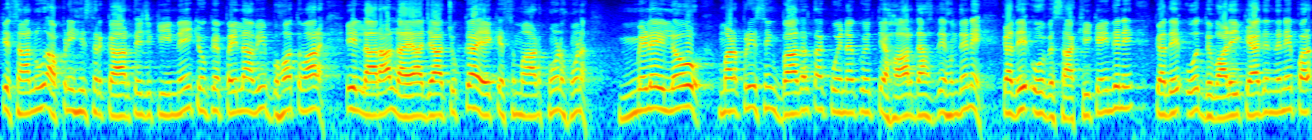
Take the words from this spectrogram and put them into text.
ਕਿ ਸਾਨੂੰ ਆਪਣੀ ਹੀ ਸਰਕਾਰ ਤੇ ਯਕੀਨ ਨਹੀਂ, ਕਿਉਂਕਿ ਪਹਿਲਾਂ ਵੀ ਬਹੁਤ ਵਾਰ ਇਹ ਲਾਰਾ ਲਾਇਆ ਜਾ ਚੁੱਕਾ ਹੈ ਕਿ ਸਮਾਰਟਫੋਨ ਹੁਣ ਮਿਲੇ ਲੋ। ਮਨਪ੍ਰੀਤ ਸਿੰਘ ਬਾਦਲ ਤਾਂ ਕੋਈ ਨਾ ਕੋਈ ਤਿਹਾਰ ਦੱਸਦੇ ਹੁੰਦੇ ਨੇ। ਕਦੇ ਉਹ ਵਿਸਾਖੀ ਕਹਿੰਦੇ ਨੇ, ਕਦੇ ਉਹ ਦੀਵਾਲੀ ਕਹਿ ਦਿੰਦੇ ਨੇ, ਪਰ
